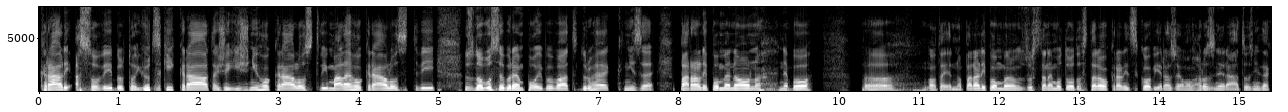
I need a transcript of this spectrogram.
králi Asovi. Byl to judský král, takže jižního království, malého království. Znovu se budeme pohybovat v druhé knize Paralipomenon, nebo uh, no to je jedno, Paralipomenon, zůstaneme u tohoto starého kralického výrazu, já mám hrozně rád, to zní tak,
